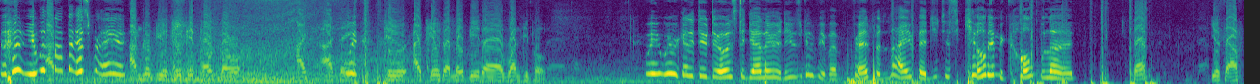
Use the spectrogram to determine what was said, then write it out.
you was my I'm- best friend! I'm looking you two people, so I I say Wait. to I killed the maybe the one people. We, we were gonna do duos together and he was gonna be my friend for life and you just killed him in cold blood. That yourself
